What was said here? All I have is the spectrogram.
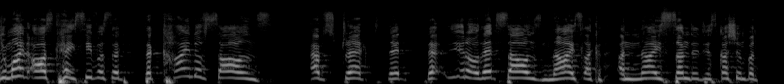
you might ask, hey, Cephas said, that kind of sounds abstract, that, that you know, that sounds nice, like a, a nice Sunday discussion, but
